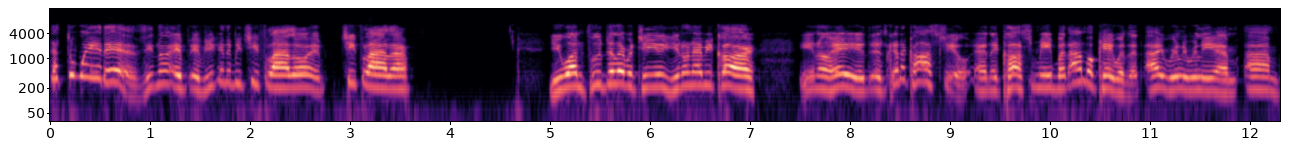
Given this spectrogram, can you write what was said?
That's the way it is. You know, if, if you're going to be Chief chiflado, if chiflada, you want food delivered to you, you don't have your car, you know, hey, it, it's going to cost you. And it costs me, but I'm okay with it. I really, really am. Um,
